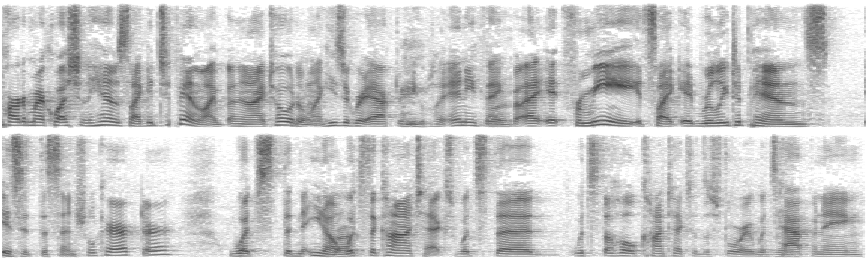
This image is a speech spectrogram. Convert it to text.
part of my question to him is like, it depends. Like, and I told him, like, he's a great actor. He can play anything. But I, it, for me, it's like, it really depends. Is it the central character? What's the, you know, Right. what's the context? What's the, what's the whole context of the story? What's happening?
